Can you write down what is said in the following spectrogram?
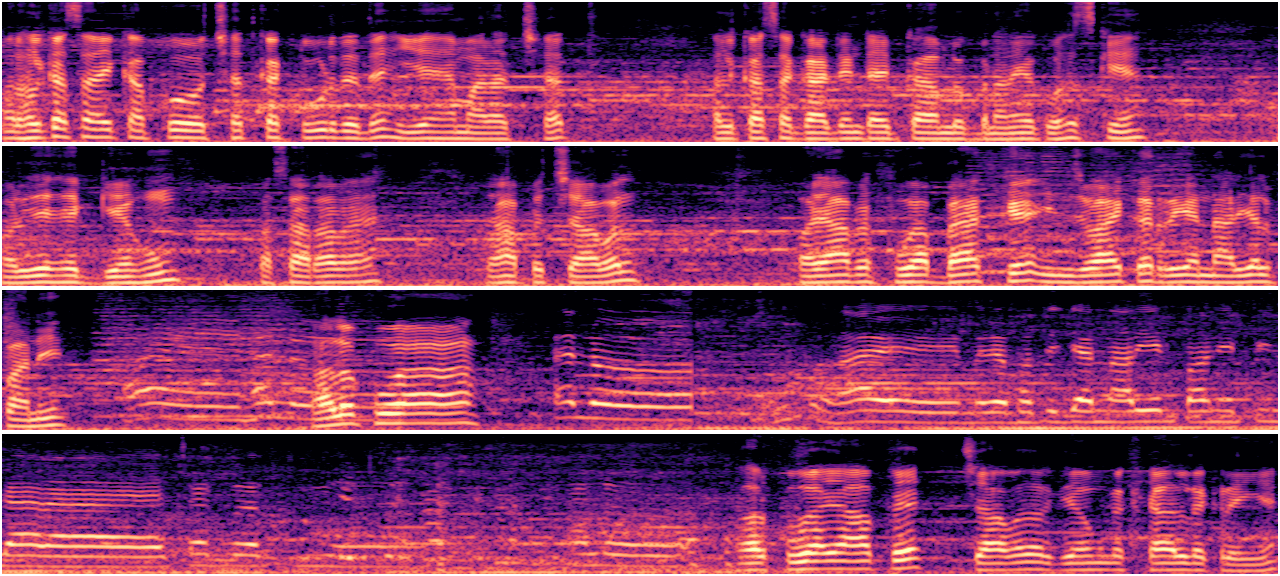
और हल्का सा एक आपको छत का टूर दे दें, ये है हमारा छत। हल्का सा गार्डन टाइप का हम लोग बनाने की कोशिश किए हैं। और ये है गेहूँ, पसारा हुआ है। यहाँ पे चावल और यहाँ पे फुआ बैठ के इंजॉय कर रही है नारियल पानी। हेलो फुआ। हेलो हाय मेरा भतीजा नारियल पानी पिला रहा है। हेलो और फुआ यहाँ पे चावल और गेहूँ का ख्याल रख रही हैं।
